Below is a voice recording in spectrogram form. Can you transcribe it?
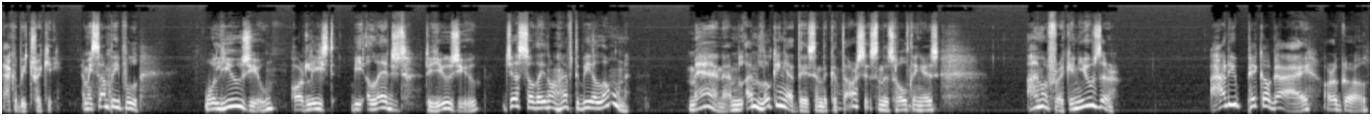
that could be tricky. I mean, some people will use you, or at least be alleged to use you, just so they don't have to be alone. Man, I'm, I'm looking at this, and the catharsis in this whole thing is I'm a freaking user. How do you pick a guy or a girl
